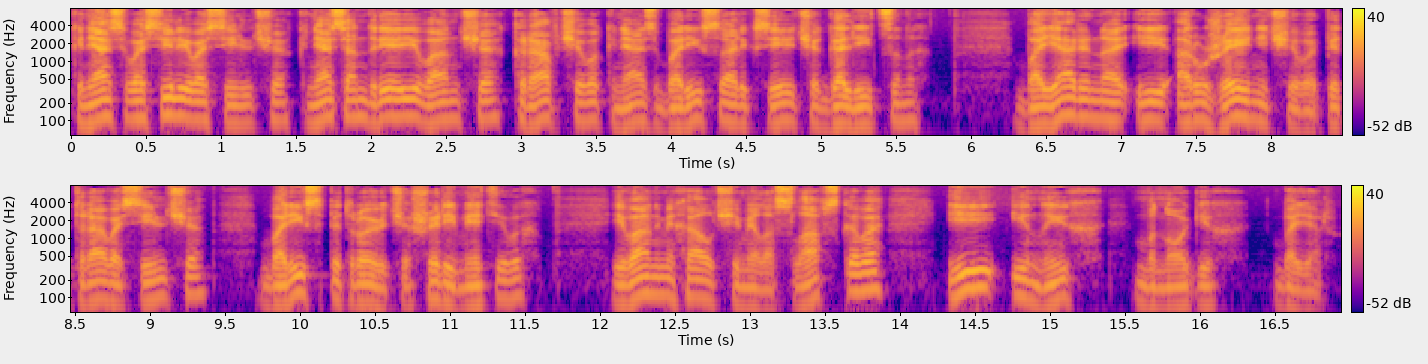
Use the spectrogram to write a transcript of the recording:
князь Василия Васильевича, князь Андрея Ивановича Кравчева, князь Бориса Алексеевича Голицыных, боярина и оружейничего Петра Васильевича, Бориса Петровича Шереметьевых, Ивана Михайловича Милославского и иных многих бояр.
